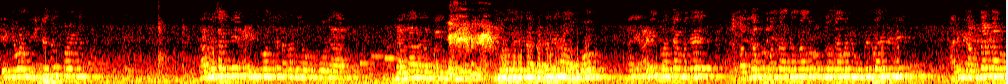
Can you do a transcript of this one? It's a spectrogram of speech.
हे केवळ निष्ठेचंच पडेल आहे साहेब मी अडीच वर्ष नगरसेवक होतो या जालना नगरपालिकेमध्ये. शिवसेनेचा गटनेता होतो आणि अडीच वर्षामध्ये बदलापूर मतदारसंघातून उद्धव साहेबांनी उमेदवारी दिली आणि मी आमदार झालो.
